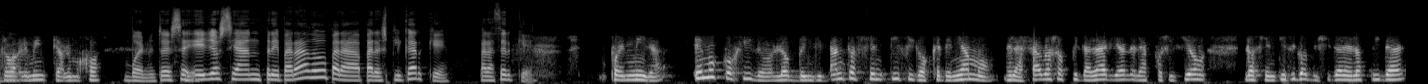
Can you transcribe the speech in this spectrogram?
probablemente, a lo mejor. Bueno, entonces ellos se han preparado para, para explicar qué, para hacer qué. Pues mira, hemos cogido los veintitantos científicos que teníamos de las aulas hospitalarias, de la exposición Los científicos visitan el hospital,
